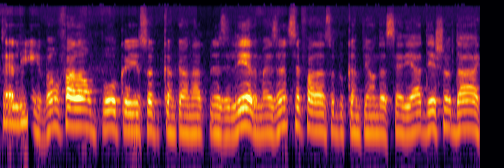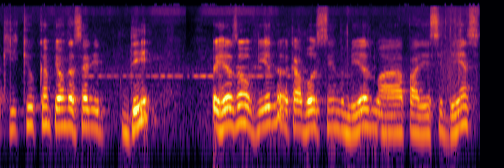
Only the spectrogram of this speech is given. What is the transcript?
Celinho, vamos falar um pouco aí sobre o Campeonato Brasileiro, mas antes de você falar sobre o campeão da Série A, deixa eu dar aqui que o campeão da Série D foi resolvido, acabou sendo mesmo a Aparecidense,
